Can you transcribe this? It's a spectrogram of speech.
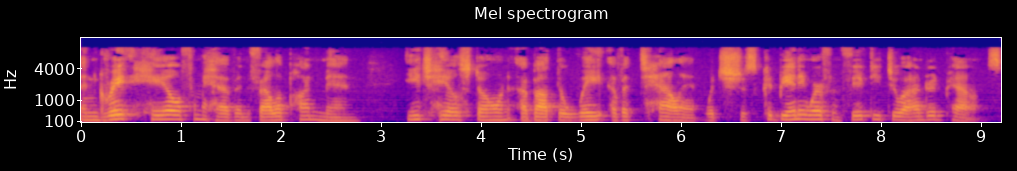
And great hail from heaven fell upon men, each hailstone about the weight of a talent, which could be anywhere from 50 to a 100 pounds.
